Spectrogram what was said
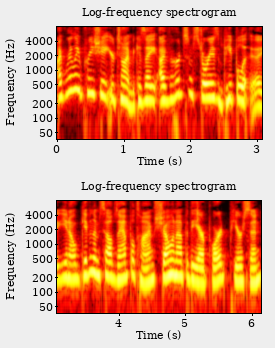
I really appreciate your time because I, I've heard some stories of people, uh, you know, giving themselves ample time, showing up at the airport, Pearson,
